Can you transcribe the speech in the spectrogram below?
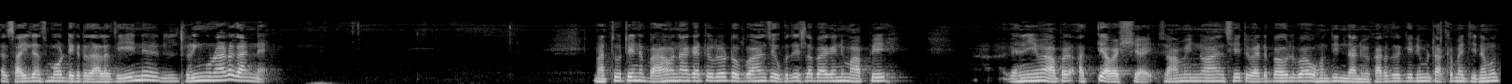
සයිලන්ස් මෝඩ් එකට දාලා තියෙන්නේ රින් වුණාට ගන්නෑ. මතුවට එන භාවනා ගැටළු වලට ඔබ වහන්සේ උපදෙස් ලබා ගැනීම අපේ ගැනීම අප අත්‍යවශ්‍යයි. ස්වාමින් වහන්සේට වැඩ බහුල බව හොඳින් දනුවේ. කරදර කිරීමට අකමැති. නමුත්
